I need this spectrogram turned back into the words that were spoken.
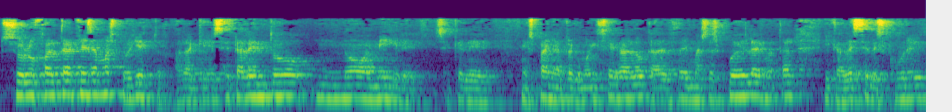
Solo falta que haya más proyectos para que ese talento no emigre y se quede en España. Pero como dice Galo, cada vez hay más escuelas y tal, y cada vez se descubre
